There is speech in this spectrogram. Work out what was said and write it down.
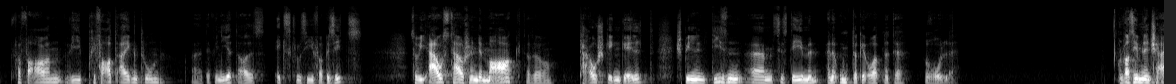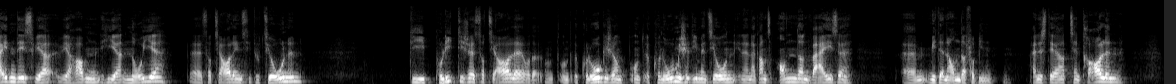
ähm, wie Privateigentum, äh, definiert als exklusiver Besitz, sowie austauschende Markt, also Tausch gegen Geld, spielen in diesen ähm, Systemen eine untergeordnete Rolle. Und was eben entscheidend ist, wir, wir haben hier neue äh, soziale Institutionen, die politische, soziale oder, und, und ökologische und, und, ökonomische Dimensionen in einer ganz anderen Weise ähm, miteinander verbinden. Eines der zentralen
